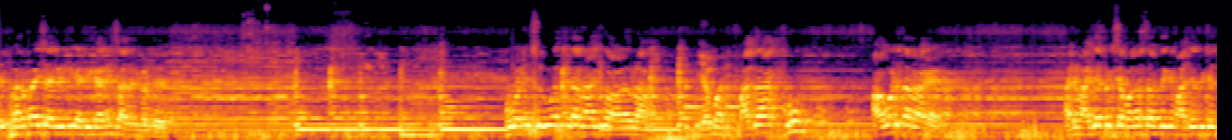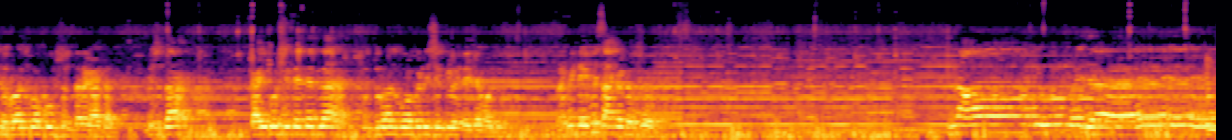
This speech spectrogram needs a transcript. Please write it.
एक फरमाईश आली होती या ठिकाणी सादर करतोय. सुरुवातीचा राग जो आळवला यमन माझा खूप आवडता राग आहे. आणि माझ्यापेक्षा मला असं वाटतं की माझ्यापेक्षा दुर्वाज बुवा खूप सुंदर गातात. मी सुद्धा काही गोष्टी त्याच्यातल्या दुर्वाज बुवाकडे शिकलोय त्याच्यामध्ये. तर मी नेहमी सांगत असतो. नाम जाएगा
